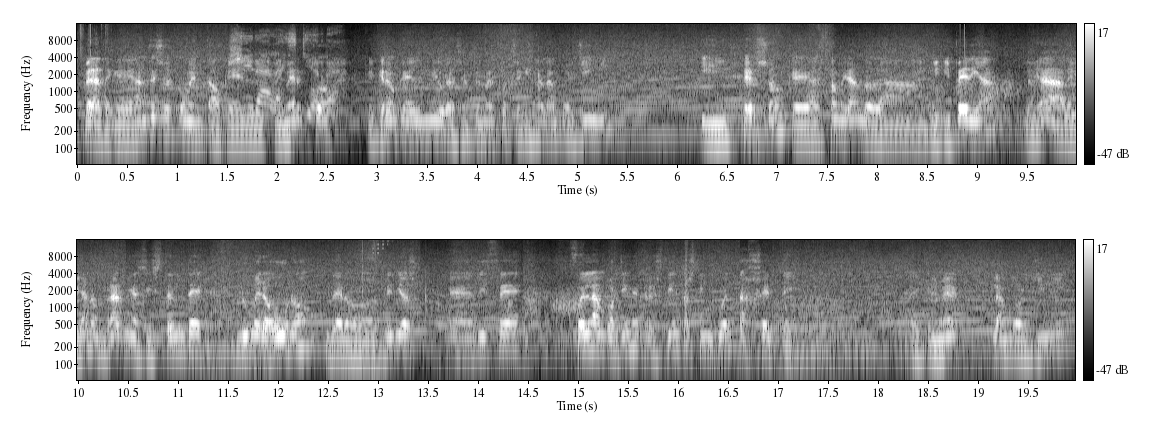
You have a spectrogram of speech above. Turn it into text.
espérate, que antes os he comentado que el Gira primer que creo que el Miura es el primer coche que hizo Lamborghini. Y Gerson, que ha estado mirando la Wikipedia, le voy a, le voy a nombrar mi asistente número uno de los vídeos. eh, dice, fue el Lamborghini 350 GT. El primer Lamborghini?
